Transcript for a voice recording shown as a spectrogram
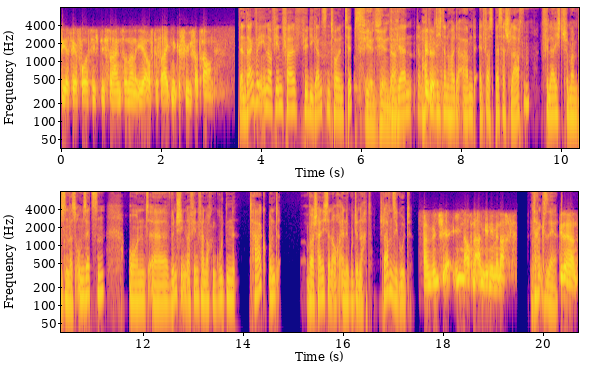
sehr, sehr vorsichtig sein, sondern eher auf das eigene Gefühl vertrauen. Dann danken wir Ihnen auf jeden Fall für die ganzen tollen Tipps. Vielen, vielen Dank. Wir werden dann hoffentlich dann heute Abend etwas besser schlafen, vielleicht schon mal ein bisschen was umsetzen und äh, wünschen Ihnen auf jeden Fall noch einen guten Tag und wahrscheinlich dann auch eine gute Nacht. Schlafen Sie gut. Dann wünsche ich Ihnen auch eine angenehme Nacht. Danke sehr. Wiederhören.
